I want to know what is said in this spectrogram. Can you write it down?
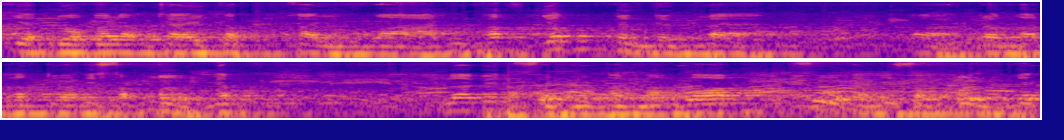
เกียรติดวงกำลังใจกับไข่หวานพับยกหนึ่งหนึ่งแปดรางวัลลำตัวที่สองหมื่นครับเลยเป็นส่งหนึ่งพันมาพร้อมสู้กันที่สองหมื่นเป็น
